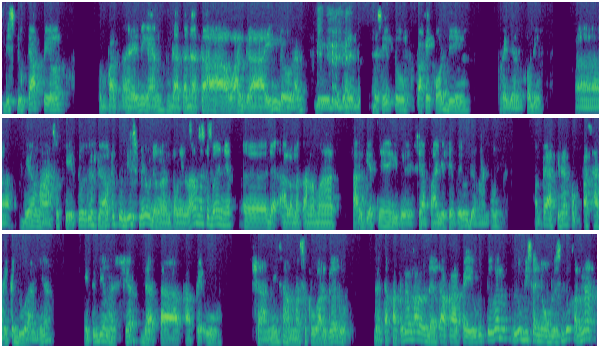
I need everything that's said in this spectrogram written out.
disduk capil tempat eh, ini kan data-data warga Indo kan di, di dari, situ pakai coding pakai jalan coding. Uh, dia masuk itu terus dapat tuh dia sebenarnya udah ngantongin lama tuh banyak uh, alamat-alamat targetnya gitu ya siapa aja siapa aja udah ngantongin. Sampai akhirnya pas hari keduanya itu dia nge-share data KPU Shani sama sekeluarga tuh data KPU kan kalau data KPU itu kan lu bisa nyoblos itu karena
